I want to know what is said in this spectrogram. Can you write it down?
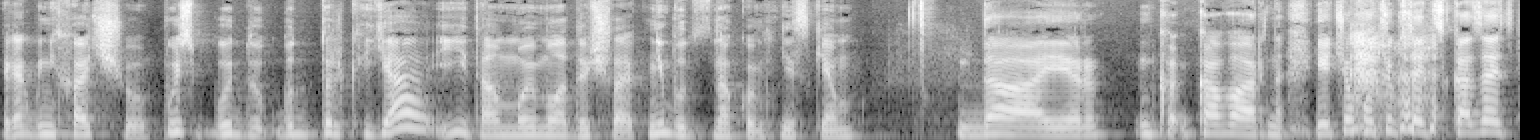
Я как бы не хочу. Пусть будут, будут только я и там мой молодой человек. Не буду знакомить ни с кем. Да, Ир, коварно. Я что хочу, кстати, сказать,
